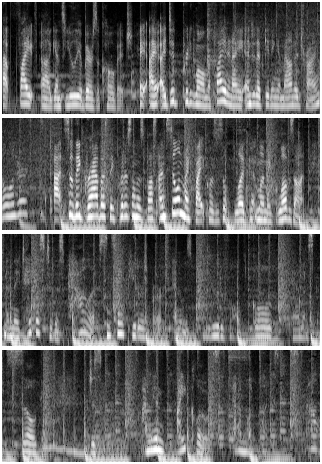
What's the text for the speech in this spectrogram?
that fight uh, against Yulia Berzakovich. I, I, did pretty well in the fight, and I ended up getting a mounted triangle on her. Uh, so they grab us, they put us on this bus. I'm still in my fight clothes, I still blood, and my gloves on. And they take us to this palace in St. Petersburg, and it was beautiful, gold damask and silk, and just I'm in fight clothes, and I'm like, what is that smell?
